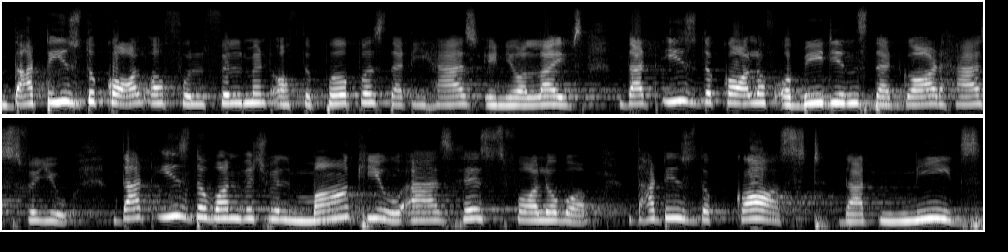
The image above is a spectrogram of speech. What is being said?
that is the call of fulfillment of the purpose that He has in your lives. That is the call of obedience that God has for you. That is the one which will mark you as His follower. That is the cost that needs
